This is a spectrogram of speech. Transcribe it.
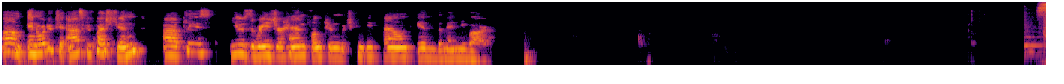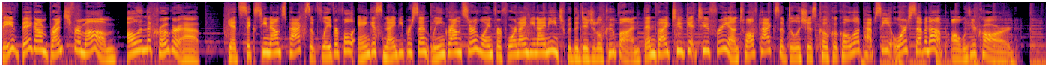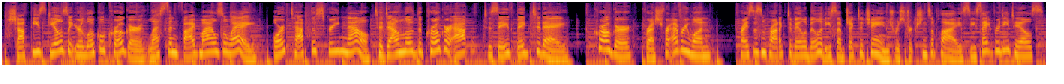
Um, in order to ask a question, uh, please use the raise your hand function, which can be found in the menu bar. Save big on brunch for mom, all in the Kroger app. Get 16 ounce packs of flavorful Angus 90% lean ground sirloin for $4.99 each with a digital coupon. Then buy two get two free on 12 packs of delicious Coca Cola, Pepsi, or 7UP, all with your card. Shop these deals at your local Kroger, less than five miles away. Or tap the screen now to download the Kroger app to save big today. Kroger, fresh for everyone. Prices and product availability subject to change. Restrictions apply. See site for details.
